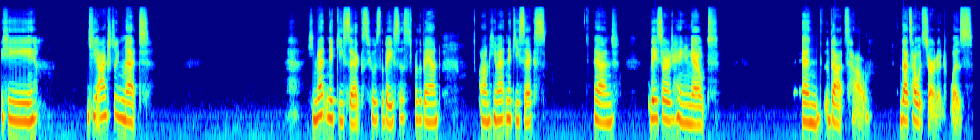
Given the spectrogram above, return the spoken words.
he he actually met he met Nikki Sixx, who was the bassist for the band. Um, he met Nikki Sixx, and they started hanging out, and that's how that's how it started. Was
